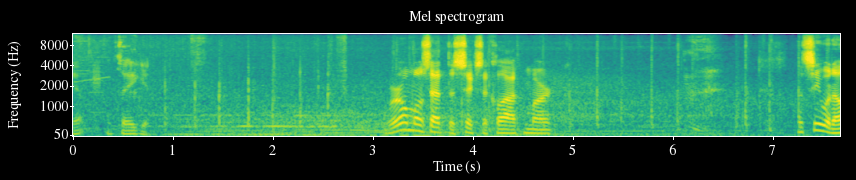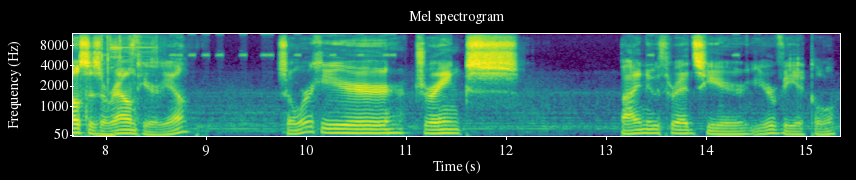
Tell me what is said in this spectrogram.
Yep, I'll take it. We're almost at the 6 o'clock mark. Let's see what else is around here, yeah? So we're here. Drinks. Buy new threads here. Your vehicle.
